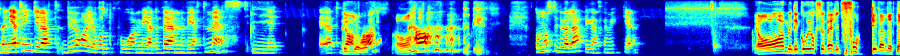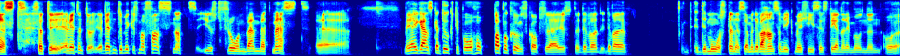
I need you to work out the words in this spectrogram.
Men jag tänker att du har ju hållit på med Vem vet mest i ett bra Tio år. tag. Ja. Ja. Då måste du ha lärt dig ganska mycket. ja, men det går ju också väldigt fort i Vem vet mest. Så att det, jag, vet inte, jag vet inte hur mycket som har fastnat just från Vem vet mest. Eh, men jag är ganska duktig på att hoppa på kunskap sådär. Just det, det var, det var Demosthenes, ja, men det var han som gick med kiselstenar i munnen och,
